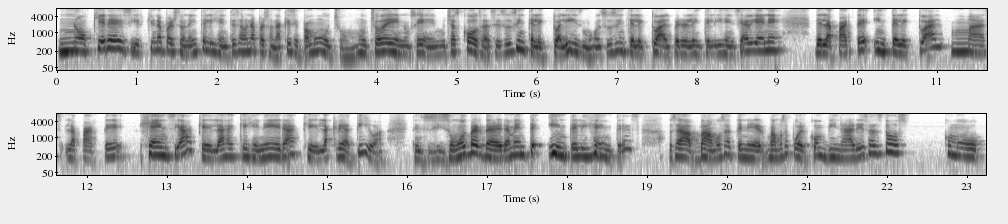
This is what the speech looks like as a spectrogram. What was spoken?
no quiere decir que una persona inteligente sea una persona que sepa mucho, mucho de, no sé, de muchas cosas. Eso es intelectualismo, eso es intelectual, pero la inteligencia viene de la parte intelectual más la parte gencia, que es la que genera, que es la creativa. Entonces, si somos verdaderamente inteligentes, o sea, vamos a tener, vamos a poder combinar esas dos como,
